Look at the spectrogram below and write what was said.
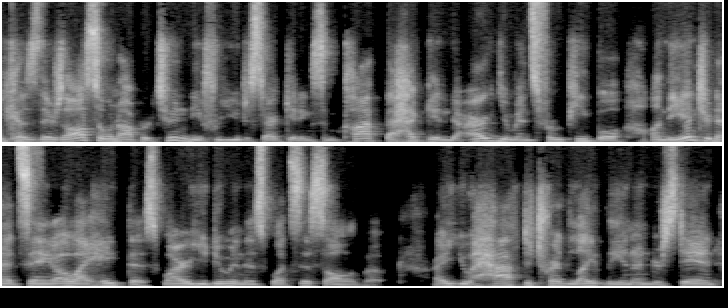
because there's also an opportunity for you to start getting some clapback and arguments from people on the internet saying, Oh, I hate this. Why are you doing this? What's this all about? Right? You have to tread lightly and understand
